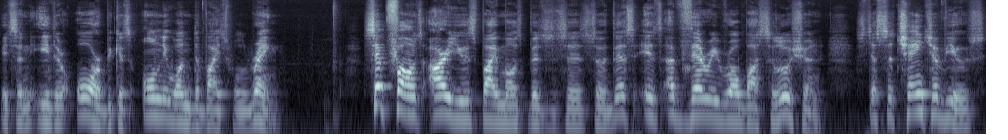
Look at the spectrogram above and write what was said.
It's an either or because only one device will ring. SIP phones are used by most businesses, so this is a very robust solution. It's just a change of use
